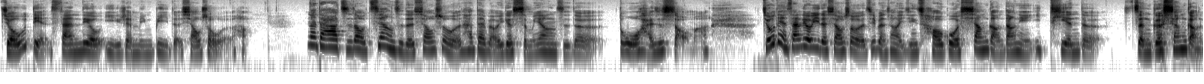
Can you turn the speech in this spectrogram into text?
九点三六亿人民币的销售额哈。那大家知道这样子的销售额，它代表一个什么样子的多还是少吗？九点三六亿的销售额，基本上已经超过香港当年一天的整个香港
